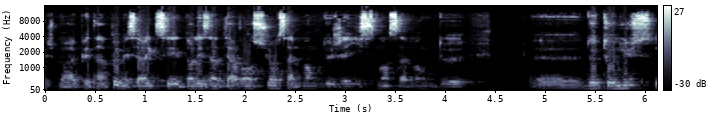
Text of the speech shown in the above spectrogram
je me répète un peu, mais c'est vrai que c'est dans les interventions, ça manque de jaillissement, ça manque de, euh, de tonus.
